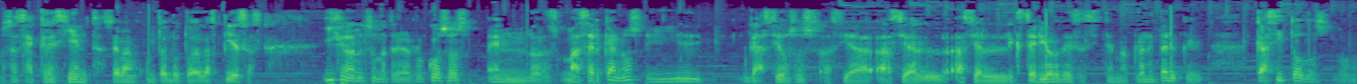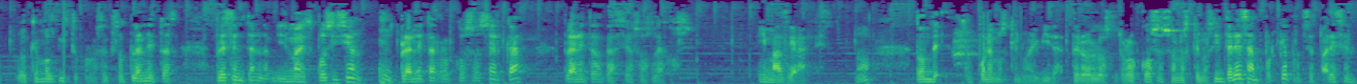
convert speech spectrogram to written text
o sea, se acrecienta, se van juntando todas las piezas. Y generalmente son materiales rocosos en los más cercanos y gaseosos hacia, hacia, el, hacia el exterior de ese sistema planetario que casi todos, lo, lo que hemos visto con los exoplanetas, presentan la misma disposición. Planetas rocosos cerca, planetas gaseosos lejos y más grandes, ¿no? Donde suponemos que no hay vida, pero los rocosos son los que nos interesan. ¿Por qué? Porque se parecen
